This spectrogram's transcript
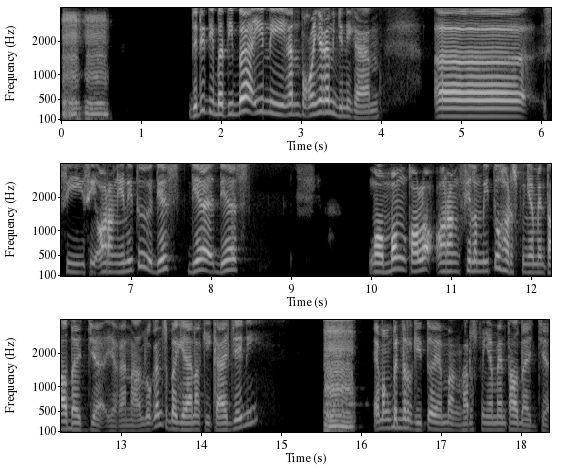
Mhm. Jadi tiba-tiba ini kan pokoknya kan gini kan. eh si si orang ini tuh dia dia dia ngomong kalau orang film itu harus punya mental baja ya kan. Nah, lu kan sebagai anak IKJ nih Hmm. emang bener gitu emang harus punya mental baja.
